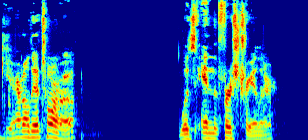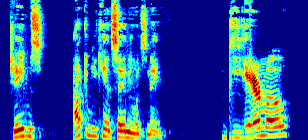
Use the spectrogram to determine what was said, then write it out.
Guillermo del Toro was in the first trailer. James, how come you can't say anyone's name? Guillermo,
